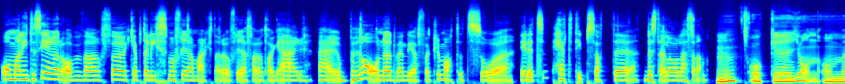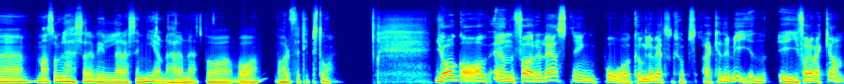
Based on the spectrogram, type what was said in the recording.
om man är intresserad av varför kapitalism och fria marknader och fria företag är, är bra och nödvändiga för klimatet så är det ett hett tips att eh, beställa och läsa den. Mm. Och eh, John, om eh, man som läsare vill lära sig mer om det här ämnet, vad, vad, vad har du för tips då? Jag gav en föreläsning på Kungliga Vetenskapsakademin i förra veckan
